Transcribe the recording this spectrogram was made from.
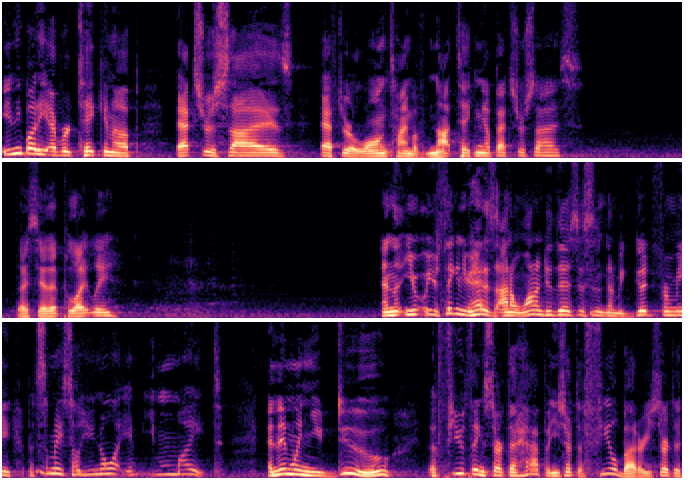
Anybody ever taken up exercise after a long time of not taking up exercise? Did I say that politely? And the, you're, you're thinking in your head is, I don't want to do this. This isn't going to be good for me. But somebody tells you, you know what? You, you might. And then when you do, a few things start to happen. You start to feel better. You start to,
